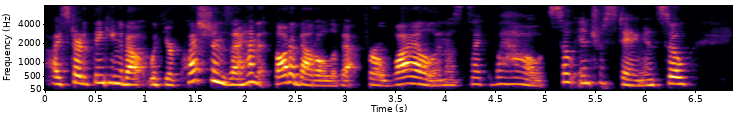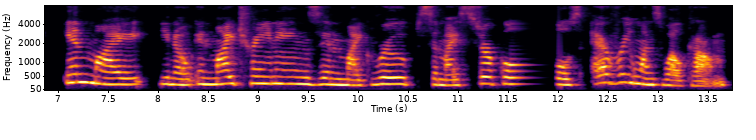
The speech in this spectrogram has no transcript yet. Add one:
I started thinking about with your questions. I haven't thought about all of that for a while. And I was like, wow, it's so interesting. And so in my, you know, in my trainings, in my groups, in my circles, everyone's welcome.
